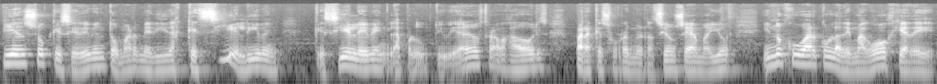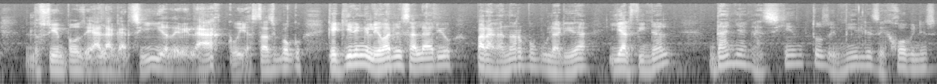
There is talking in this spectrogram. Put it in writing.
Pienso que se deben tomar medidas que sí eleven que sí eleven la productividad de los trabajadores para que su remuneración sea mayor y no jugar con la demagogia de los tiempos de Ala García, de Velasco y hasta hace poco, que quieren elevar el salario para ganar popularidad y al final dañan a cientos de miles de jóvenes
